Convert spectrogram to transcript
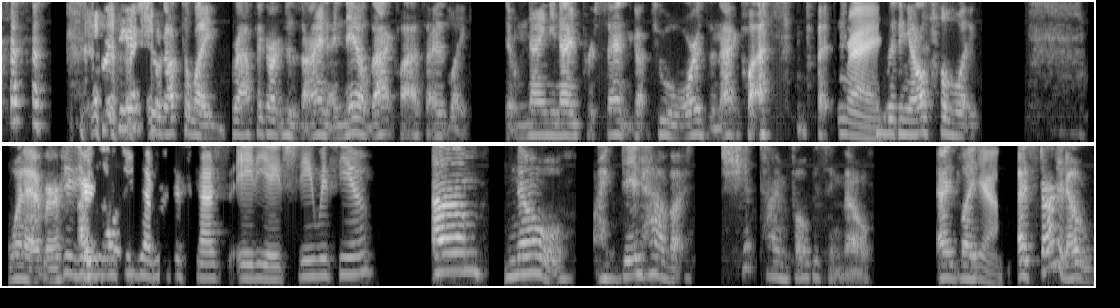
I think I showed up to like graphic art design. I nailed that class. I had like, you know, 99%, got two awards in that class. But Right. everything else, I was like, whatever. Did your teachers ever discuss ADHD with you? um, no, I did have a shit time focusing though. I'd like, Yeah. I started out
